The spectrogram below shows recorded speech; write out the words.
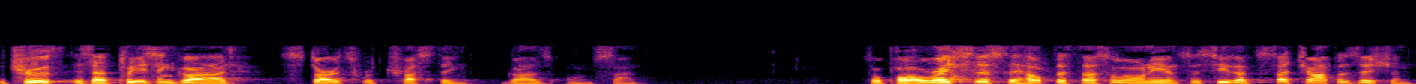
The truth is that pleasing God starts with trusting God's own Son. So Paul writes this to help the Thessalonians to see that such opposition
